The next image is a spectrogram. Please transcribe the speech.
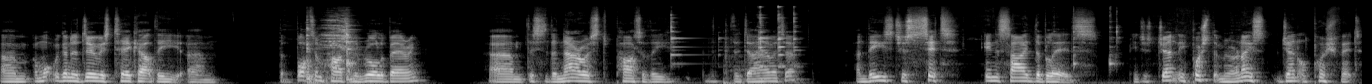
Um, and what we're going to do is take out the, um, the bottom part of the roller bearing. Um, this is the narrowest part of the, the, diameter. And these just sit inside the blades. You just gently push them. They're a nice gentle push fit.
